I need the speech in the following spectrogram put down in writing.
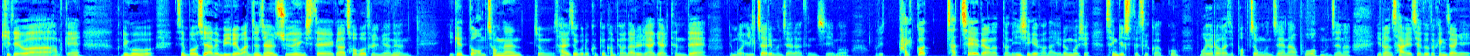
기대와 함께. 그리고 이제 머지않은 미래 완전 자율주행 시대가 접어들면은 이게 또 엄청난 좀 사회적으로 급격한 변화를 이야기할 텐데, 뭐 일자리 문제라든지 뭐 우리 탈 것 자체에 대한 어떤 인식의 변화 이런 것이 생길 수도 있을 것 같고, 뭐 여러 가지 법적 문제나 보험 문제나 이런 사회 제도도 굉장히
